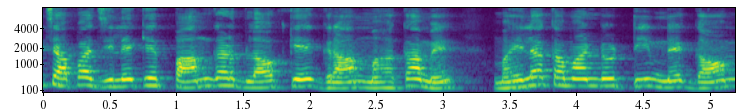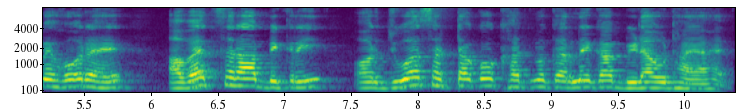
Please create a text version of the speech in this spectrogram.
चांपा ज़िले के पामगढ़ ब्लॉक के ग्राम महका में महिला कमांडो टीम ने गाँव में हो रहे अवैध शराब बिक्री और जुआ सट्टा को खत्म करने का बीड़ा उठाया है।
